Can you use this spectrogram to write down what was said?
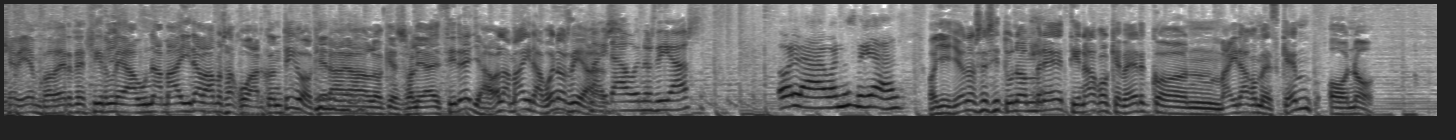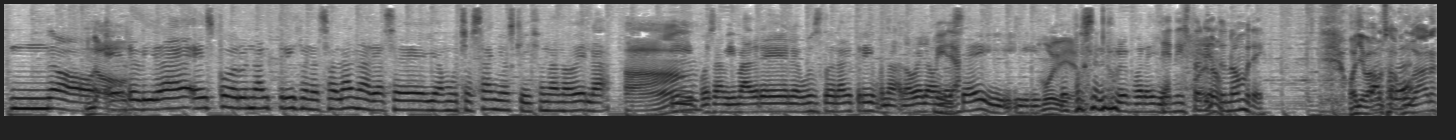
Qué bien poder decirle a una Mayra, vamos a jugar contigo, que era lo que solía decir ella. Hola Mayra, buenos días. Mayra, buenos días. Hola, buenos días. Oye, yo no sé si tu nombre tiene algo que ver con Mayra Gómez Kemp o no. No, No. en realidad es por una actriz venezolana de hace ya muchos años que hizo una novela. Ah. Y pues a mi madre le gustó la actriz, bueno, la novela, o no sé, y, y le puse el nombre por ella. Tiene historia Bueno. tu nombre. Oye, vamos a jugar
